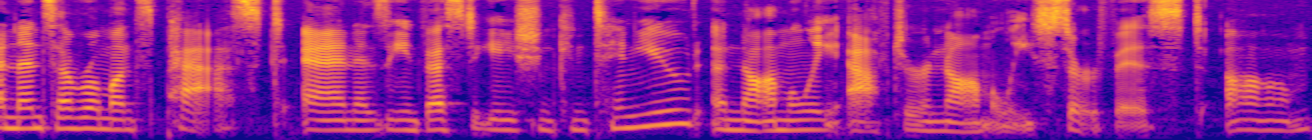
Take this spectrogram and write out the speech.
And then several months passed, and as the investigation continued, anomaly after anomaly surfaced. Um,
